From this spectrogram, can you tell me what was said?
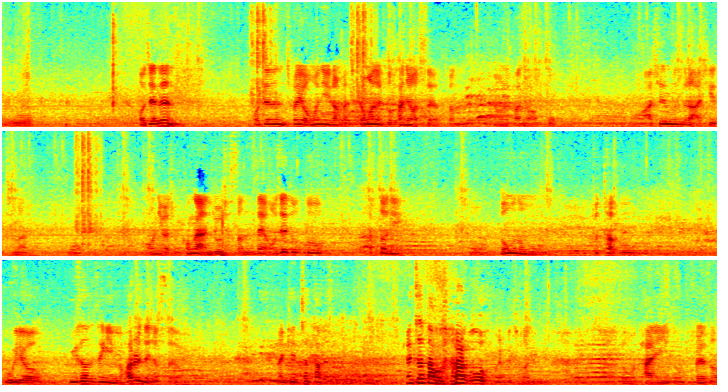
그리고 어제는 어제는 저희 어머니랑 같이 병원을 또 다녀왔어요. 저는 병원을 다녀왔고 어, 아시는 분들은 아시겠지만 뭐 어머니가 좀 건강 안 좋으셨었는데 어제도 또 갔더니 어, 너무 너무 좋다고 오히려 의사 선생님이 화를 내셨어요. 아니 괜찮다고 괜찮다고 하라고 이러셔가지고 아, 너무 다행히도 그래서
